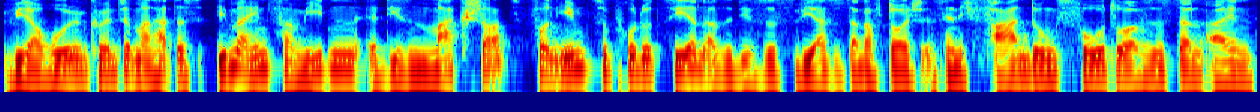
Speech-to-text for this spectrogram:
wiederholen könnte. Man hat es immerhin vermieden, äh, diesen Mugshot von ihm zu produzieren. Also dieses, wie heißt es dann auf Deutsch, ist ja nicht Fahndungsfoto, aber es ist dann ein,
